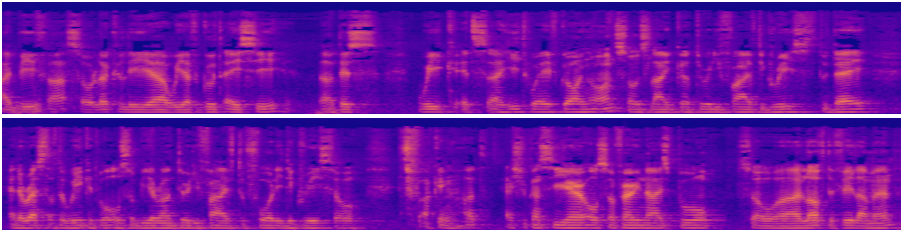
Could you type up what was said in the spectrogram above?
Ibiza, so luckily uh, we have good AC. Uh, this week it's a heat wave going on, so it's like uh, 35 degrees today, and the rest of the week it will also be around 35 to 40 degrees, so it's fucking hot. As you can see here, also very nice pool. So uh, I love the villa, man.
